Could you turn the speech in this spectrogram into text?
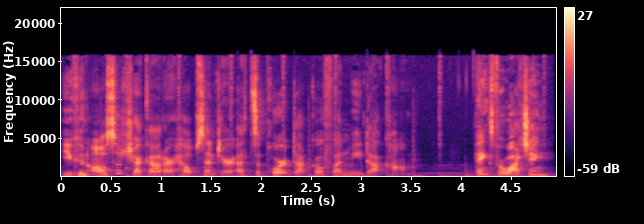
You can also check out our Help Center at support.gofundme.com. Thanks for watching!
